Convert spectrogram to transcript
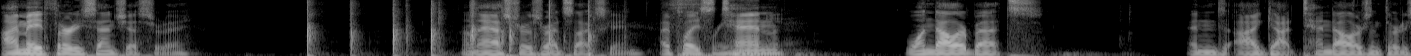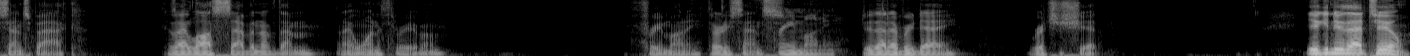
I made thirty cents yesterday on the Astros Red Sox game. I placed Free ten money. one dollar bets, and I got ten dollars and thirty cents back because I lost seven of them and I won three of them. Free money, thirty cents. Free money. Do that every day. Rich as shit. You can do that too.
